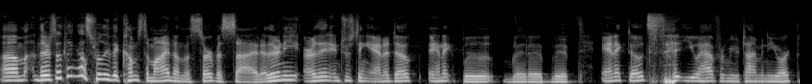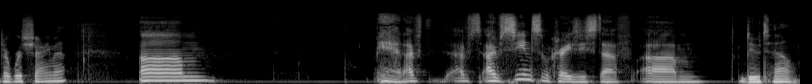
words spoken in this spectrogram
Um, there's nothing else really that comes to mind on the service side. Are there any are there any interesting anecdote anec- blah, blah, blah, blah, anecdotes that you have from your time in New York that are worth sharing, Matt? Um, man, I've I've I've seen some crazy stuff. Um, Do tell.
